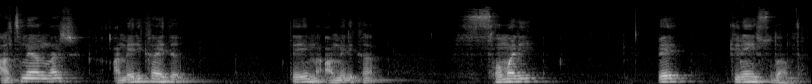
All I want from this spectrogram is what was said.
Atmayanlar Amerika'ydı. Değil mi? Amerika, Somali ve Güney Sudan'dı.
